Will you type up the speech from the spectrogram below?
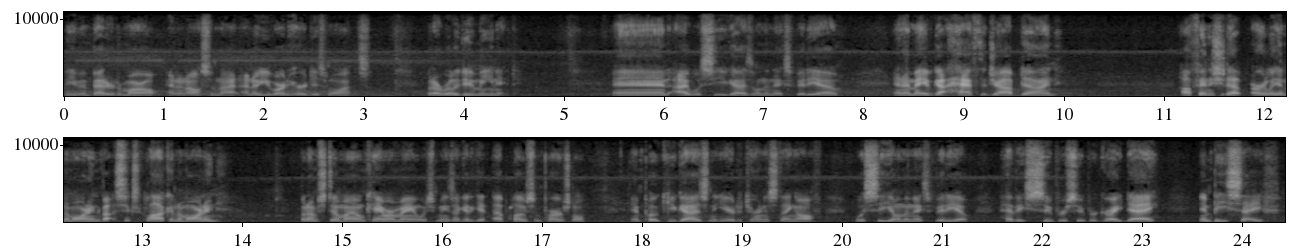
and even better tomorrow, and an awesome night. I know you've already heard this once, but I really do mean it. And I will see you guys on the next video. And I may have got half the job done. I'll finish it up early in the morning, about 6 o'clock in the morning but I'm still my own cameraman, which means I got to get up close and personal and poke you guys in the ear to turn this thing off. We'll see you on the next video. Have a super, super great day and be safe.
